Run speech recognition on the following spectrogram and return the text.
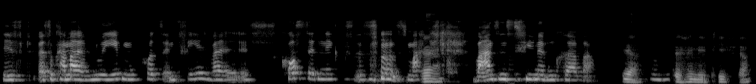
hilft, also kann man nur jedem kurz empfehlen, weil es kostet nichts, es, es macht ja. wahnsinnig viel mit dem Körper. Ja, mhm. definitiv, ja.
